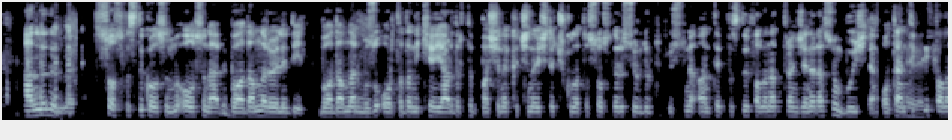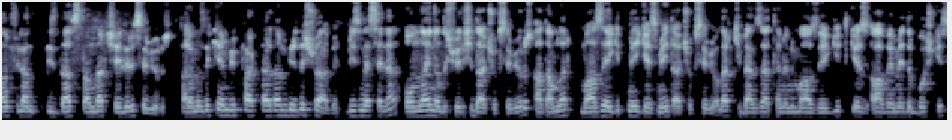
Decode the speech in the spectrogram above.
Anladın mı? Sos fıstık olsun mu? Olsun abi. Bu adamlar öyle değil. Bu adamlar muzu ortadan ikiye yardırtıp başına kıçına işte çikolata sosları sürdürtüp üstüne antep fıstığı falan attıran jenerasyon bu işte. Otentiklik evet. falan filan biz daha standart şeyleri seviyoruz. Aramızdaki en büyük farklardan biri de şu abi. Biz mesela online alışverişi daha çok seviyoruz. Adamlar mağazaya gitmeyi, gezmeyi daha çok seviyorlar ki ben zaten hani mağazaya git gez, AVM'de boş gez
